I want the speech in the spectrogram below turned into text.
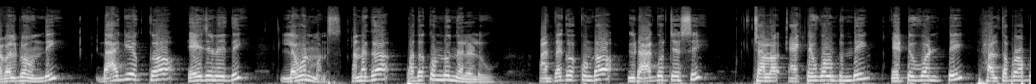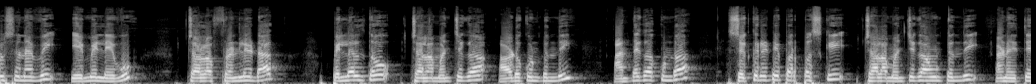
available ఉంది. డాగ్ యొక్క ఏజ్ అనేది లెవెన్ మంత్స్ అనగా పదకొండు నెలలు. అంతేకాకుండా ఈ డాగ్ వచ్చేసి చాలా యాక్టివ్గా ఉంటుంది. ఎటువంటి హెల్త్ ప్రాబ్లమ్స్ అనేవి ఏమీ లేవు. చాలా ఫ్రెండ్లీ డాగ్. పిల్లలతో చాలా మంచిగా ఆడుకుంటుంది. అంతేకాకుండా సెక్యూరిటీ పర్పస్కి చాలా మంచిగా ఉంటుంది అని అయితే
